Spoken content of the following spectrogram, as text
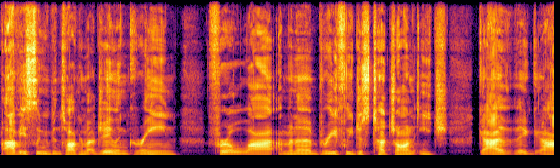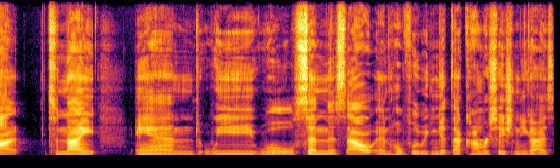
Obviously, we've been talking about Jalen Green for a lot. I'm going to briefly just touch on each guy that they got tonight and we will send this out and hopefully we can get that conversation you guys.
